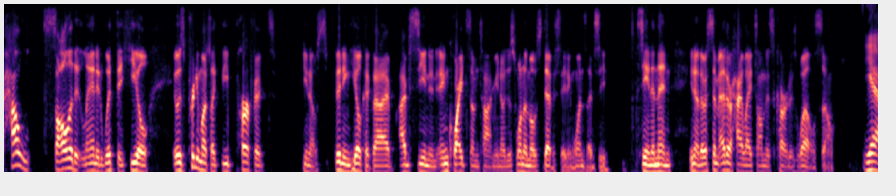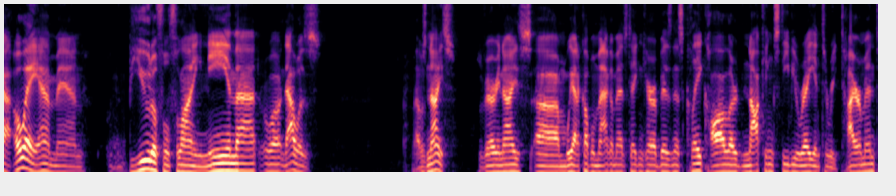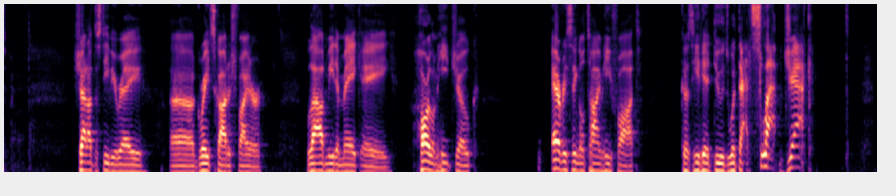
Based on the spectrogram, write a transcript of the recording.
how solid it landed with the heel it was pretty much like the perfect you know spinning heel kick that I've I've seen in, in quite some time. You know, just one of the most devastating ones I've seen. Seen, and then you know there was some other highlights on this card as well. So Yeah, OAM, man. Beautiful flying knee in that. Well, that was that was nice. Very nice. Um, we had a couple Magomeds taking care of business. Clay Collard knocking Stevie Ray into retirement. Shout out to Stevie Ray, uh, great Scottish fighter. Allowed me to make a Harlem Heat joke every single time he fought because he'd hit dudes with that slap jack.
